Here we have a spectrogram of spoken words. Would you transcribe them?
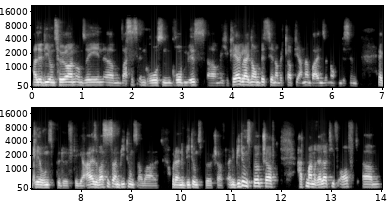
alle, die uns hören und sehen, ähm, was es im Großen, Groben ist. Ähm, ich erkläre gleich noch ein bisschen, aber ich glaube, die anderen beiden sind noch ein bisschen Erklärungsbedürftige. Also was ist ein Bietungsaval oder eine Bietungsbürgschaft? Eine Bietungsbürgschaft hat man relativ oft ähm,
